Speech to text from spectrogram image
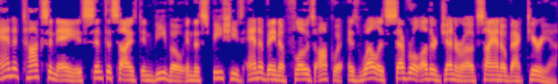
Anatoxin A is synthesized in vivo in the species Anabaena flos aqua, as well as several other genera of cyanobacteria.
